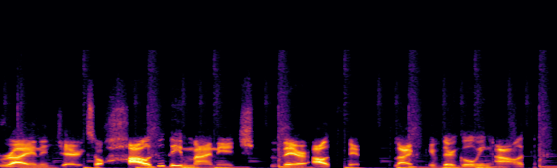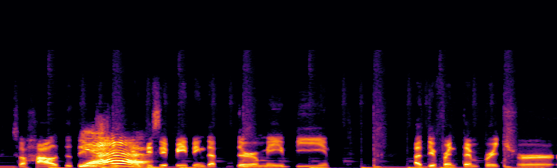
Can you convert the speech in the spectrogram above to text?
Ryan and Jeric. So how do they manage their outfit? Like if they're going out, so how do they yeah. manage anticipating that there may be a different temperature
